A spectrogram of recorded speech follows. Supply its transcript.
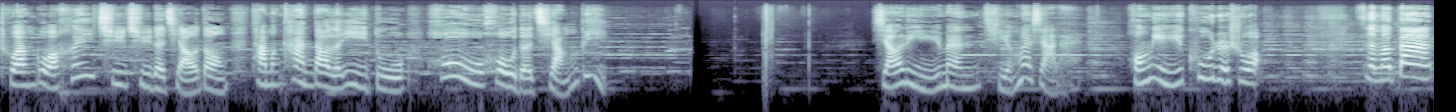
穿过黑黢黢的桥洞，他们看到了一堵厚厚的墙壁。小鲤鱼们停了下来，红鲤鱼哭着说：“怎么办？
